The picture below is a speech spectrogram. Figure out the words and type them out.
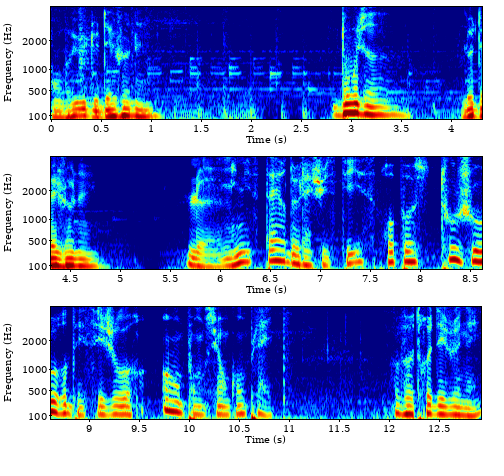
en vue du déjeuner. 12 heures, le déjeuner. Le ministère de la Justice propose toujours des séjours en pension complète. Votre déjeuner,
